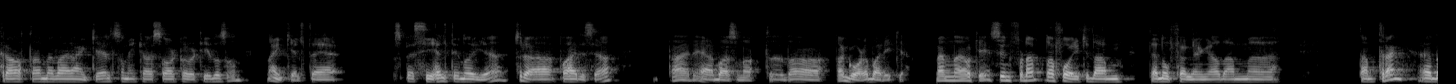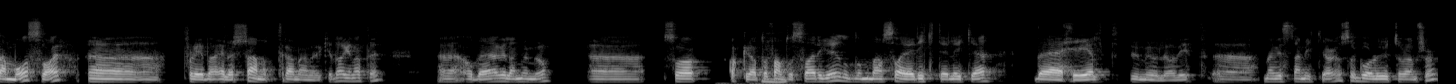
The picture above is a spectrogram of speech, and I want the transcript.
prata med hver enkelt som ikke har svart over tid og sånn. Enkelte, spesielt i Norge, tror jeg på herresida, der er det bare sånn at uh, da, da, går det bare ikke. Men uh, OK, synd for dem. Da får ikke dem den oppfølginga de, de, trenger. De må svare, fordi da, ellers trener de ikke dagen etter. og det vil de unngå. så Akkurat å få dem til å svare greit, om de svarer riktig eller ikke, det er helt umulig å vite. Eh, men hvis de ikke gjør det, så går det utover dem sjøl.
